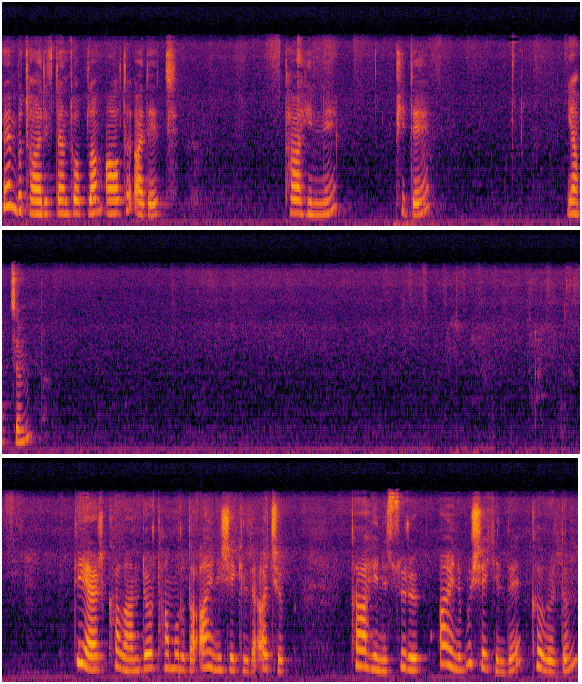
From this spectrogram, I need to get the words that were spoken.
Ben bu tariften toplam 6 adet tahinli pide yaptım. Diğer kalan 4 hamuru da aynı şekilde açıp tahini sürüp aynı bu şekilde kıvırdım.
